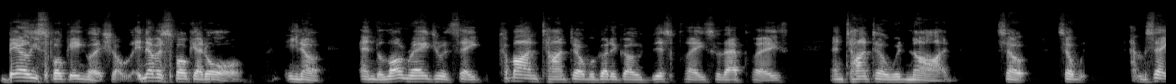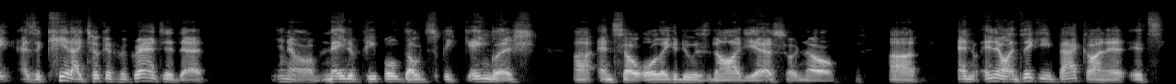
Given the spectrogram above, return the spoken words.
barely spoke English. It never spoke at all, you know. And the Lone Ranger would say, "Come on, Tonto, we're going to go this place or that place," and Tonto would nod. So, so I'm saying, as a kid, I took it for granted that you know Native people don't speak English, uh, and so all they could do is nod yes or no. Uh, and you know, and thinking back on it, it's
